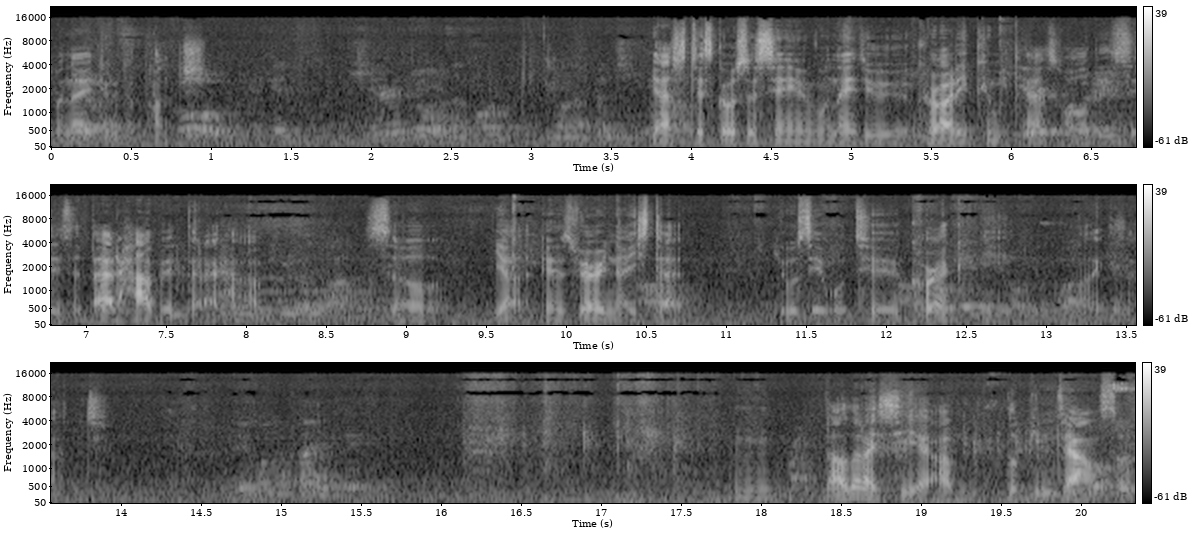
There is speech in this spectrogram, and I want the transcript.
when I do the punch. Okay. Here, for example, you wanna punch. Yes, this goes the same when I do karate kumite as well. This is a bad habit that I have. So yeah, it was very nice that he was able to correct me like that. Mm. Now that I see it, I'm looking down, so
